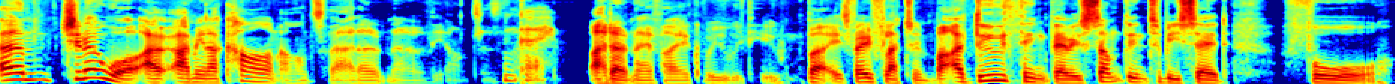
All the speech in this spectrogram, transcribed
Um, do you know what? I, I mean, I can't answer that. I don't know the answers. Okay. I don't know if I agree with you, but it's very flattering. But I do think there is something to be said for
